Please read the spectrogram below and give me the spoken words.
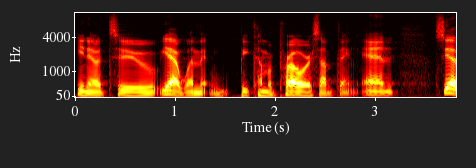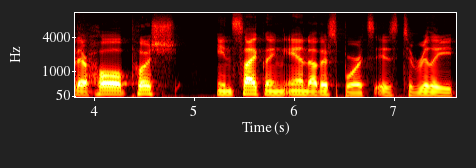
you know, to, yeah, when they become a pro or something. And so, yeah, their whole push in cycling and other sports is to really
